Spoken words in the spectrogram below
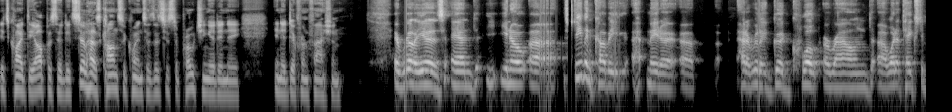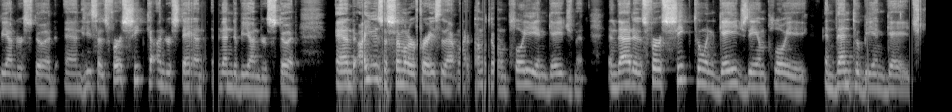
it's quite the opposite it still has consequences it's just approaching it in a in a different fashion it really is and you know uh, stephen covey made a, a had a really good quote around uh, what it takes to be understood. And he says, first seek to understand and then to be understood. And I use a similar phrase to that when it comes to employee engagement. And that is first seek to engage the employee and then to be engaged.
